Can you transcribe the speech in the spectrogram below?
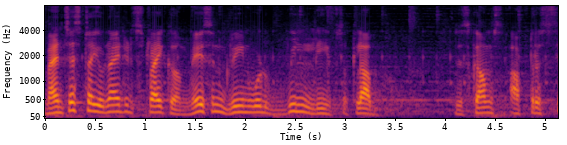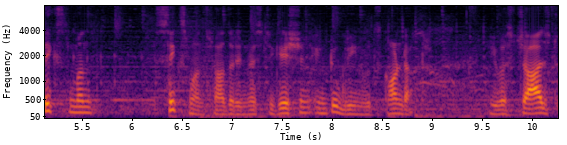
Manchester United striker Mason Greenwood will leave the club. This comes after a six-month six-month rather investigation into Greenwood's conduct. He was charged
